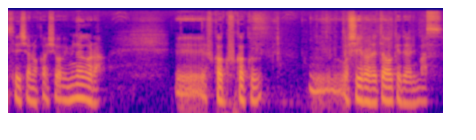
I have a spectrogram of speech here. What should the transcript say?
聖書の箇所を読みながら、えー、深く深く教えられたわけであります。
